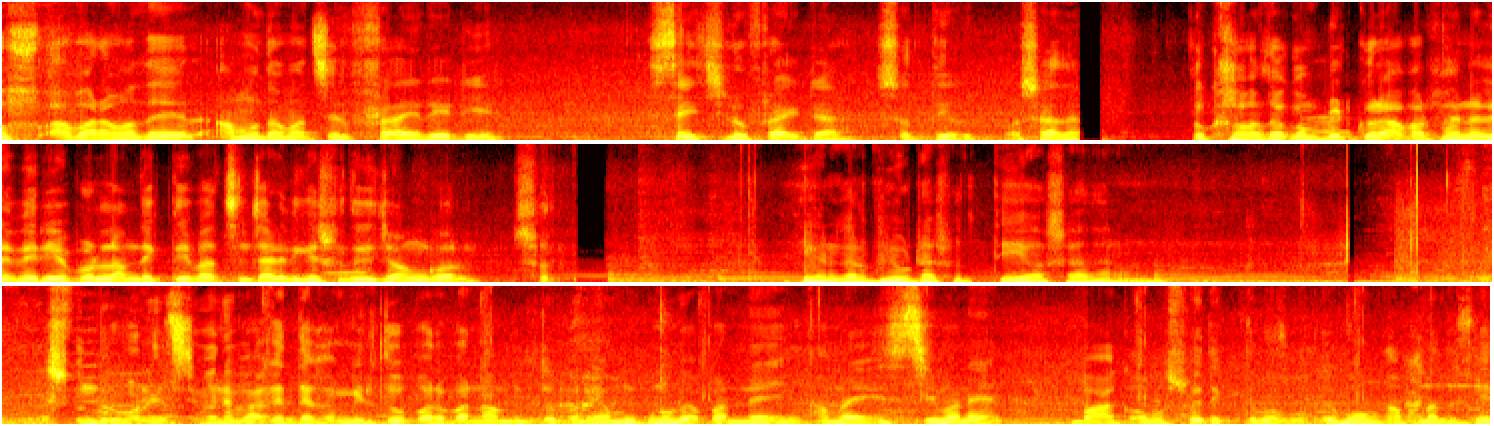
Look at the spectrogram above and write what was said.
উফ আবার আমাদের আমুদা মাছের ফ্রাই রেডি সেই ছিল ফ্রাইটা সত্যি অসাধারণ। তো খাওয়া দাওয়া কমপ্লিট করে আবার ফাইনালি বেরিয়ে পড়লাম, দেখতেই পাচ্ছেন চারিদিকে শুধুই জঙ্গল। সত্যি। এখানকার ভিউটা সত্যিই অসাধারণ। সুন্দরবন এসছি মানে বাঘের দেখা মিলতেও পারে বা না মিলতেও পারে, এমন কোনো ব্যাপার নেই। আমরা এসছি মানে বাঘ অবশ্যই দেখতে পাবো এবং আপনাদেরকে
